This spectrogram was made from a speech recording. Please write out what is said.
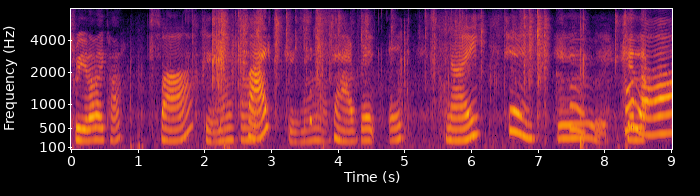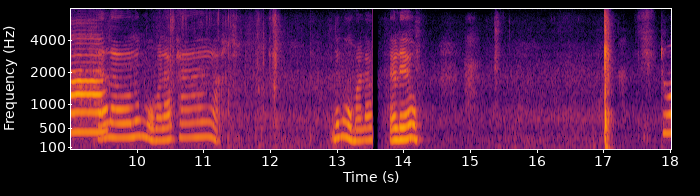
three แล้วอะไรคะ four เก่งมากค่ะ five เก่งมาก seven eight nine ten good เห็นละ Hello ฮัลโหลลูกหมูมาแล้วค่ะ ลูกหมูมาแล้ว เร็วตัว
